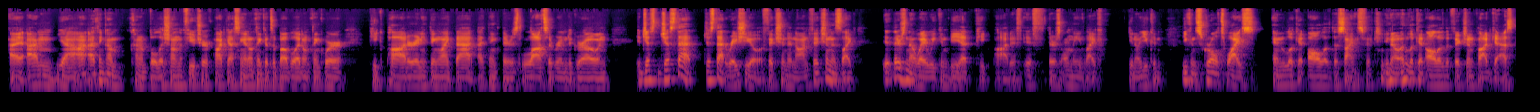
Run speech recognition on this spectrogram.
I, I'm yeah, I, I, think I'm kind of bullish on the future of podcasting. I don't think it's a bubble. I don't think we're peak pod or anything like that. I think there's lots of room to grow, and it just just that just that ratio of fiction to nonfiction is like it, there's no way we can be at peak pod if if there's only like you know you can you can scroll twice and look at all of the science fiction, you know, and look at all of the fiction podcasts.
